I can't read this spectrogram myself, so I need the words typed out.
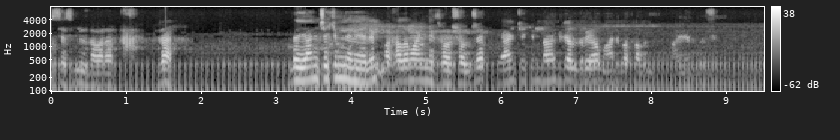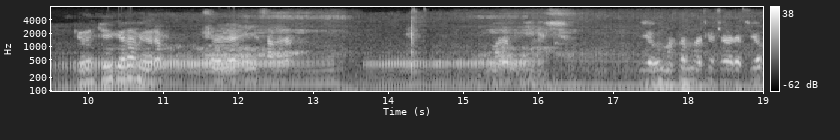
sesimiz de var artık. Güzel. De yan çekim deneyelim. Bakalım hangisi hoş olacak. Yan çekim daha güzel duruyor ama hadi bakalım. Hayırlısı. Görüntüyü göremiyorum. Şöyle iyi sanırım. Umarım iyidir. İyi olmaktan başka çaresi yok.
